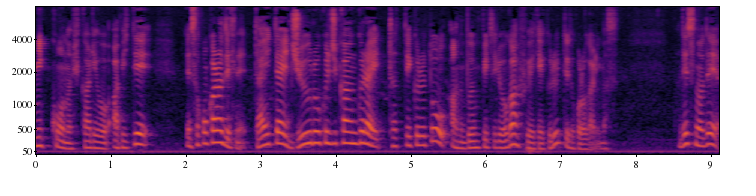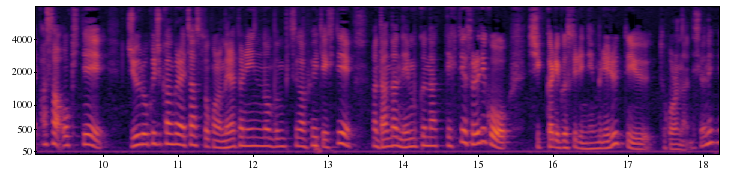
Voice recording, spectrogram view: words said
日光の光を浴びてでそこからですね大体16時間ぐらい経ってくるとあの分泌量が増えてくるっていうところがあります。ですので朝起きて16時間ぐらい経つとこのメラトニンの分泌が増えてきて、まあ、だんだん眠くなってきてそれでこうしっかりぐっすり眠れるっていうところなんですよね。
